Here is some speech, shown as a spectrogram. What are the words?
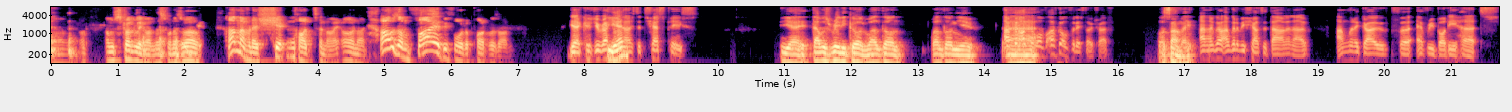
Um, I'm struggling on this one as well. I'm having a shit pod tonight, aren't I? I was on fire before the pod was on. Yeah, because you recognise the chess piece. Yeah, that was really good. Well done. Well done, you. I've got, I've, Uh, got one, I've got one for this though, Trev. What's that, mate? And I'm going, I'm going to be shouted down. I know. I'm going to go for Everybody Hurts.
